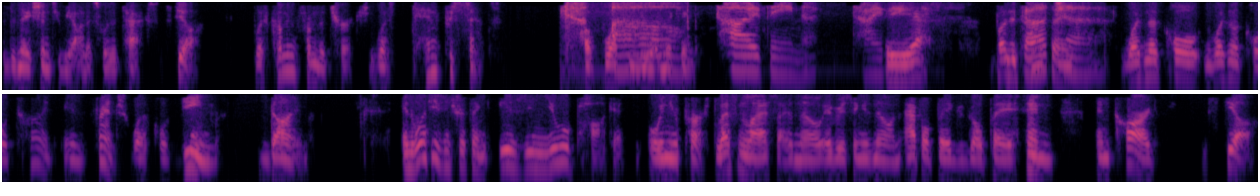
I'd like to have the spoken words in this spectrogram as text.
a donation to be honest, it was a tax. Still, was coming from the church. It was 10% of what oh, you were making. Tithing. Tithing. Yes. But the gotcha. tithing was not called was not called tithe in French, was called dime, dime. And what is interesting is in your pocket or in your purse, less and less, I don't know, everything is now on Apple Pay, Google Pay, and, and card. Still,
